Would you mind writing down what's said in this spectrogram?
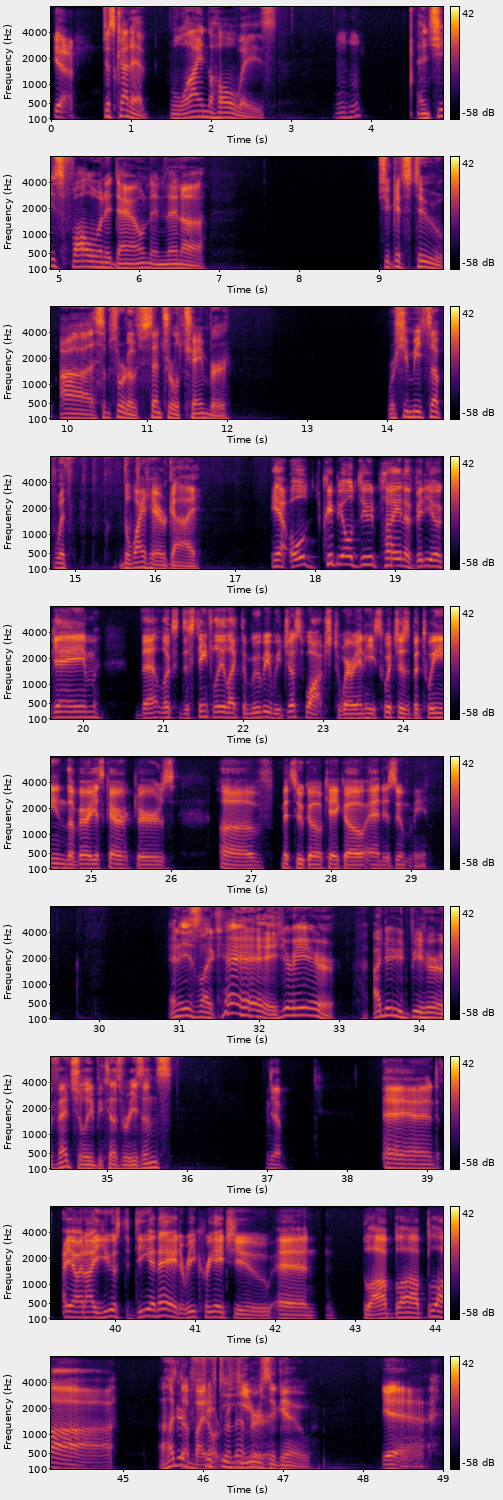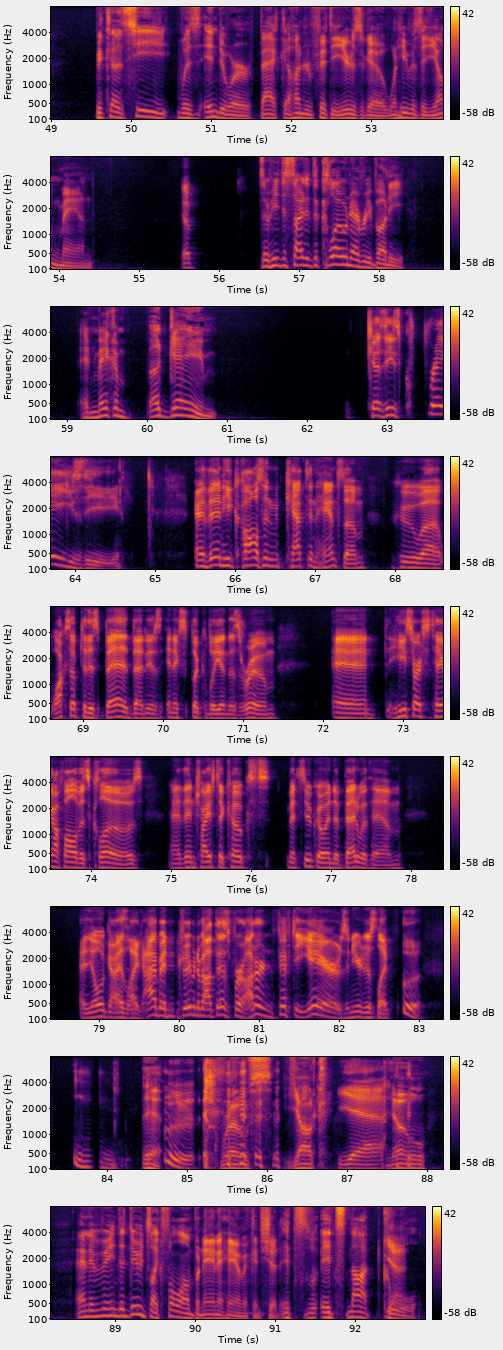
Yeah. Just kind of line the hallways. Mm-hmm. And she's following it down, and then uh, she gets to uh some sort of central chamber where she meets up with the white hair guy. Yeah, old creepy old dude playing a video game that looks distinctly like the movie we just watched, wherein he switches between the various characters of Mitsuko, Keiko, and Izumi. And he's like, "Hey, you're here. I knew you'd be here eventually because reasons." Yep. And you know, and I used DNA to recreate you, and blah blah blah. Stuff I don't 150 years ago, Yeah. because he was into her back 150 years ago when he was a young man. Yep. So he decided to clone everybody and make them a game. because he's crazy. And then he calls in Captain Handsome, who uh, walks up to this bed that is inexplicably in this room, and he starts to take off all of his clothes, and then tries to coax Mitsuko into bed with him. And the old guy's like, "I've been dreaming about this for 150 years," and you're just like, "Ugh, Yeah, ugh." gross, yuck, yeah, no. And I mean, the dude's like full on banana hammock and shit. It's it's not Yeah. cool.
